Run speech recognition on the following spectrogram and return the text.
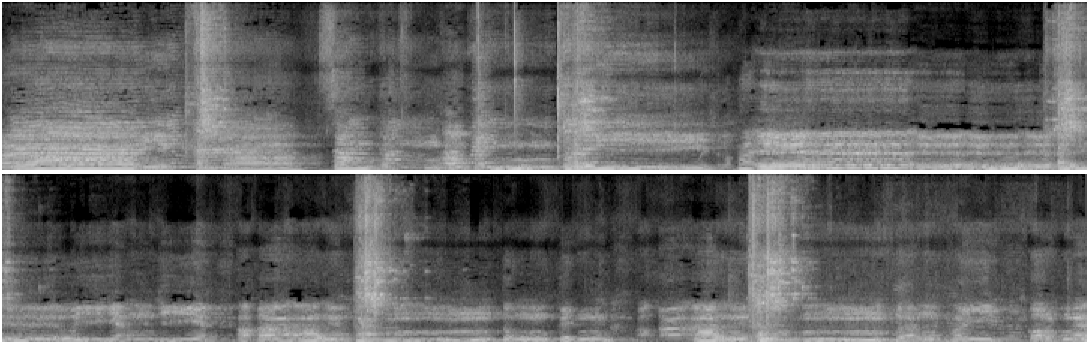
ណានាងតាសំថឹកអពេញព្រៃអេអើយយ៉ាងជាអដា អដាទុំប្រឹងភ័យក៏រកណា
